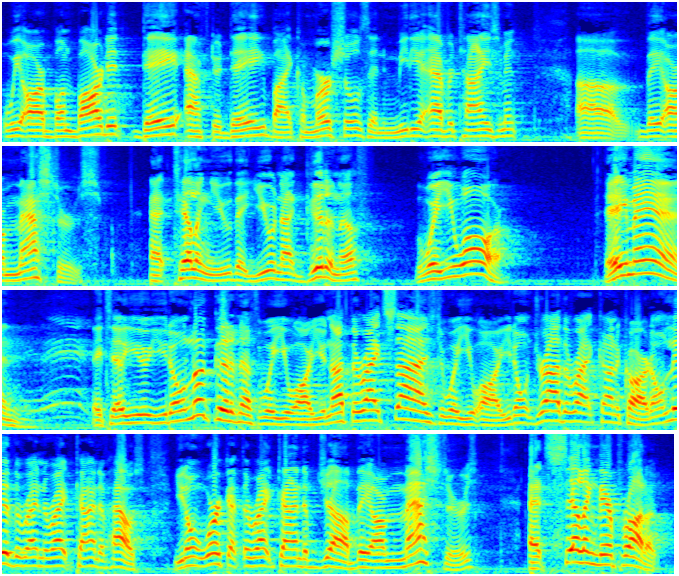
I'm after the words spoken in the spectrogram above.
we are bombarded day after day by commercials and media advertisement. Uh, they are masters at telling you that you're not good enough the way you are. Amen. Amen. They tell you you don't look good enough the way you are. You're not the right size the way you are. You don't drive the right kind of car. Don't live the right in the right kind of house. You don't work at the right kind of job. They are masters at selling their product.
